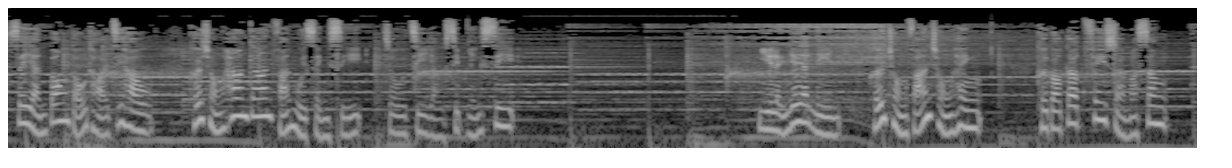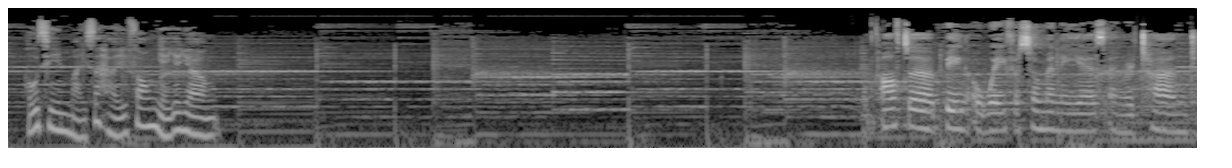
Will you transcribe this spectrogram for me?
四人幫倒台之後，佢從鄉間返回城市做自由攝影師。二零一一年，佢重返重慶，佢覺得非常陌生，好似迷失喺荒野一樣。After being away for so many years and returned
